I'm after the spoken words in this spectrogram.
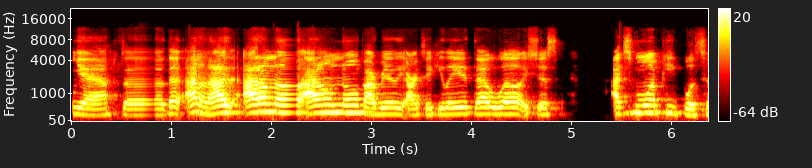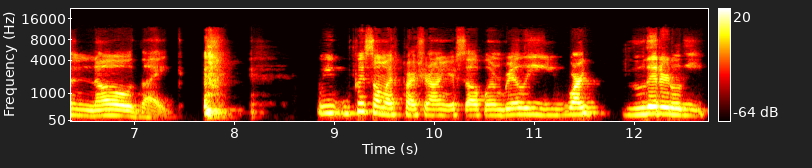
yeah, so that I don't know. I, I don't know. I don't know if I really articulated that well. It's just I just want people to know like we put so much pressure on yourself when really you are literally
